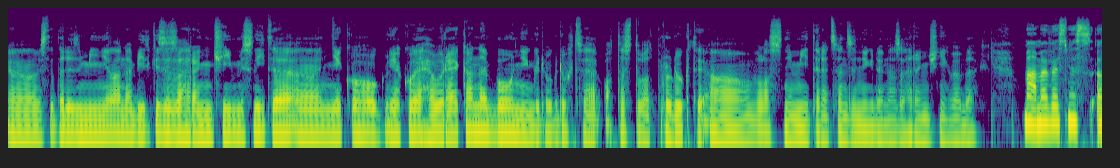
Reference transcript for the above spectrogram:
Eh, vy jste tady zmínila nabídky ze zahraničí. Myslíte eh, někoho, jako je Heureka, nebo někdo, kdo chce otestovat produkty a vlastně mít recenze někde na zahraničních webech? Máme ve eh,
